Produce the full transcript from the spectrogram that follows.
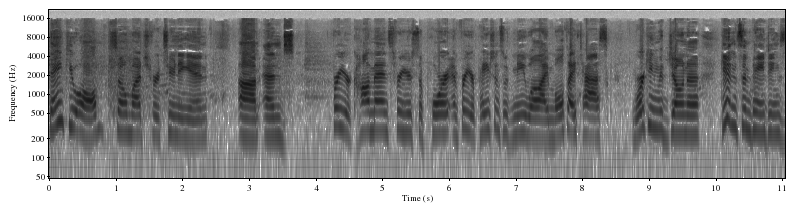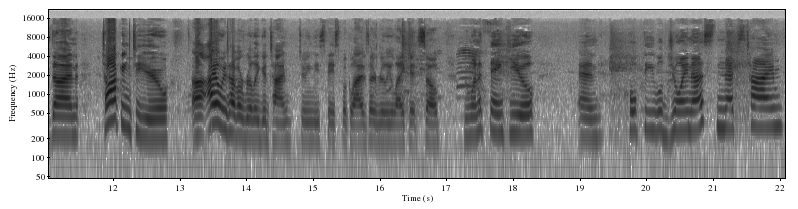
Thank you all so much for tuning in um, and for your comments, for your support, and for your patience with me while I multitask working with Jonah, getting some paintings done, talking to you. Uh, I always have a really good time doing these Facebook Lives. I really like it. So we want to thank you and hope that you will join us next time.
